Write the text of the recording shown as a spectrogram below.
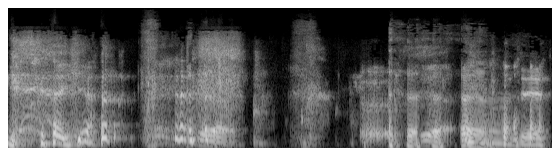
yeah. Yeah. yeah. Oh, dear.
